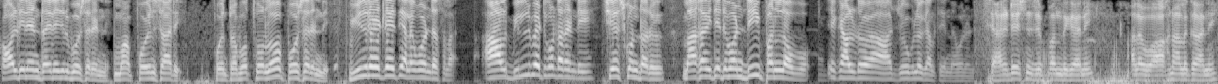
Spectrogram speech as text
క్వాలిటీ లేని డ్రైనేజీలు పోసారండి మా పోయినసారి పోయిన ప్రభుత్వంలో పోసారండి వీధి లైట్లు అయితే ఎలాగోండి అసలు. వాళ్ళు బిల్లు పెట్టుకుంటారండి చేసుకుంటారు. మాకైతే ఎటువంటి పనులు అవ్వవు. ఇక వాళ్ళు ఆ జోబులోకి వెళ్తాయి అవునండి. శానిటేషన్ సిబ్బంది కానీ అలా వాహనాలు కానీ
